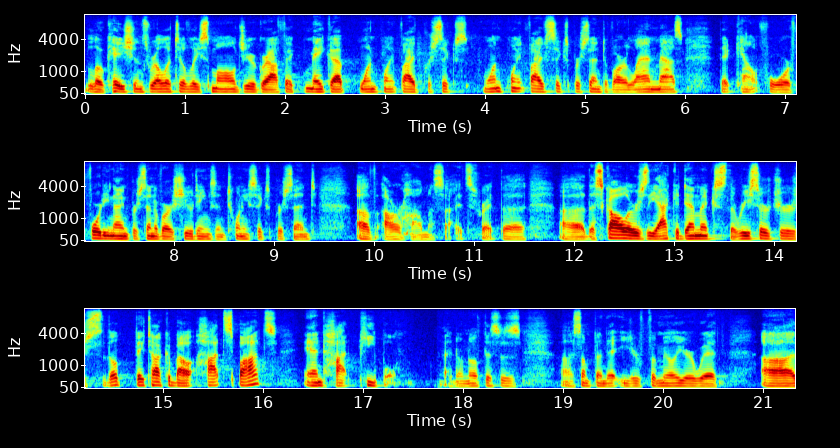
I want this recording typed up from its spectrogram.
locations, relatively small geographic makeup, 1.56 1.56% of our land mass that count for 49% of our shootings and 26% of our homicides, right? The, uh, the scholars, the academics, the researchers, they talk about hot spots and hot people. I don't know if this is uh, something that you're familiar with. Uh,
